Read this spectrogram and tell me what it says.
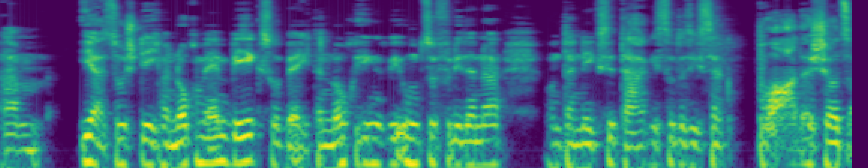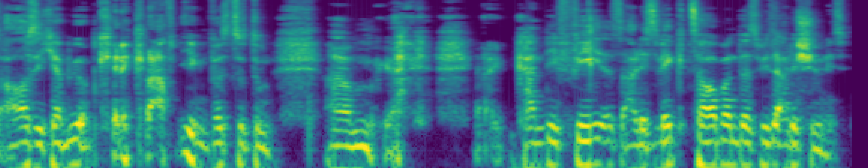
Ähm, ja, so stehe ich mir noch mehr im Weg, so wäre ich dann noch irgendwie unzufriedener und der nächste Tag ist so, dass ich sage, boah, da schaut's aus, ich habe überhaupt keine Kraft, irgendwas zu tun. Ähm, kann die Fee das alles wegzaubern, dass wieder alles schön ist.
